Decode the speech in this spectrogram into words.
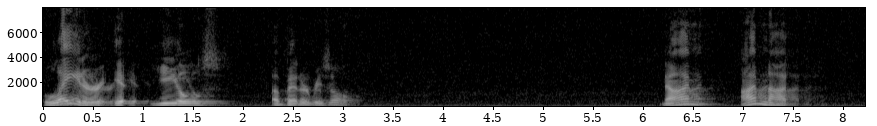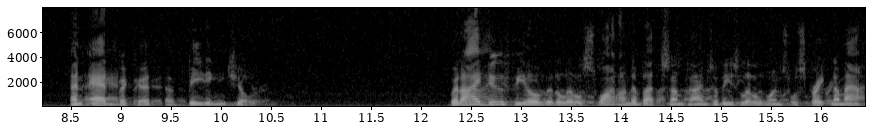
Later, it yields a better result. Now, I'm, I'm not an advocate of beating children. But I do feel that a little swat on the butt sometimes of these little ones will straighten them out.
